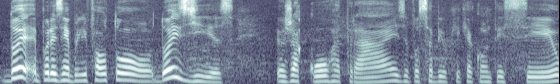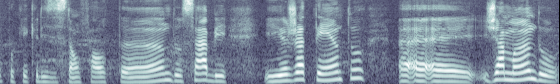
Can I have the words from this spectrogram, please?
dois, por exemplo, ele faltou dois dias, eu já corro atrás, eu vou saber o que, que aconteceu, por que, que eles estão faltando, sabe? E eu já tento, é, é, já mando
